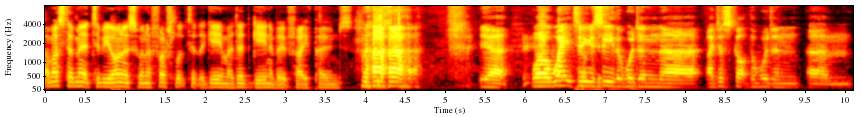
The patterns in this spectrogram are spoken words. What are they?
I must admit, to be honest, when I first looked at the game, I did gain about five pounds. yeah. Well, wait till you see the wooden. Uh, I just got the wooden um,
